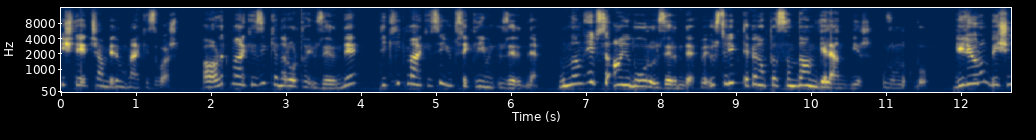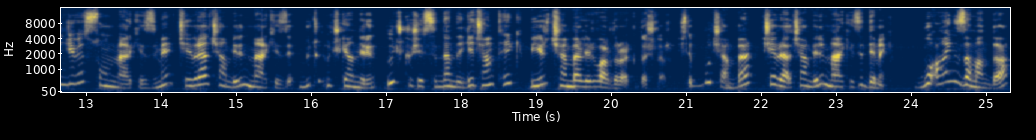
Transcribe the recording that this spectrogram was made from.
işteğet çemberin merkezi var. Ağırlık merkezi kenar ortay üzerinde, diklik merkezi yüksekliğimin üzerinde. Bunların hepsi aynı doğru üzerinde ve üstelik tepe noktasından gelen bir uzunluk bu. Geliyorum 5. ve son merkezime, çevrel çemberin merkezi. Bütün üçgenlerin üç köşesinden de geçen tek bir çemberleri vardır arkadaşlar. İşte bu çember çevrel çemberin merkezi demek. Bu aynı zamanda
